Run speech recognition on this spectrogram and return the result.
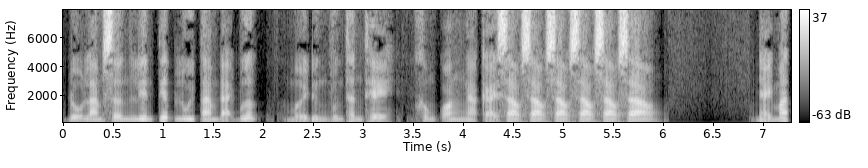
Đỗ Lam Sơn liên tiếp lui tam đại bước, mới đứng vững thân thể, không quăng ngã cái sao sao sao sao sao sao. Nháy mắt,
